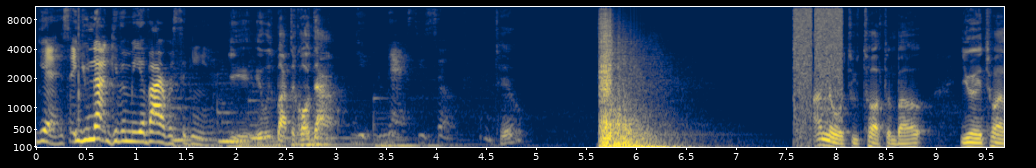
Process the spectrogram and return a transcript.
Yes, and you're not giving me a virus again. Yeah, it was about to go down. You nasty self. Tell. I know what you're talking about. You ain't trying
